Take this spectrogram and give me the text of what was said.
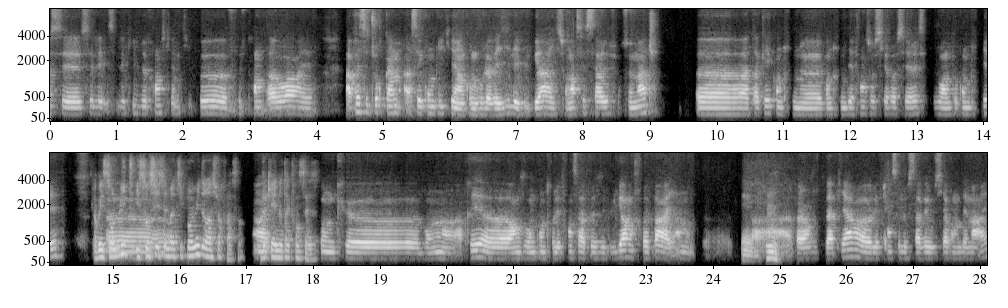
C'est l'équipe de France qui est un petit peu euh, frustrante à voir. Et... Après, c'est toujours quand même assez compliqué. Hein. Comme vous l'avez dit, les Bulgares, ils sont assez sérieux sur ce match. Euh, attaquer contre une, contre une défense aussi resserrée, c'est toujours un peu compliqué. Ah bah ils, sont 8, ils sont euh, systématiquement 8 dans la surface, hein, dès qu'il y a une attaque française. Donc, bon, après, en jouant contre les Français à la place des Bulgares, moi, je ferais pareil. Hein, donc, Mm. Bah, alors, la pierre, euh, les Français le savaient aussi avant de démarrer.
